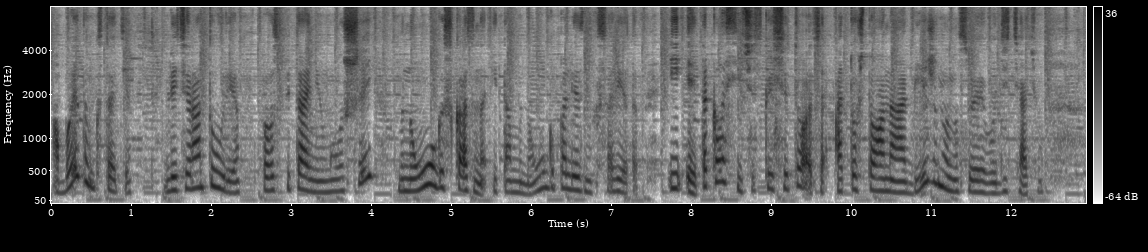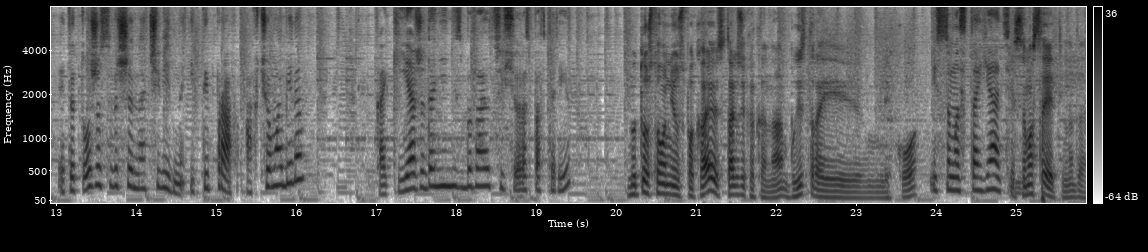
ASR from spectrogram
Об этом, кстати, в литературе по воспитанию малышей много сказано, и там много полезных советов. И это классическая ситуация. А то, что она обижена на своего дитятю, это тоже совершенно очевидно. И ты прав. А в чем обида? Какие ожидания не сбываются? Еще раз повтори. Ну, то, что он не успокаивается так же, как она, быстро и легко. И самостоятельно. И самостоятельно, да.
